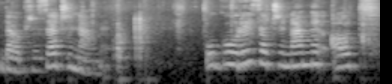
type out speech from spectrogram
Dobrze, zaczynamy. U góry zaczynamy od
